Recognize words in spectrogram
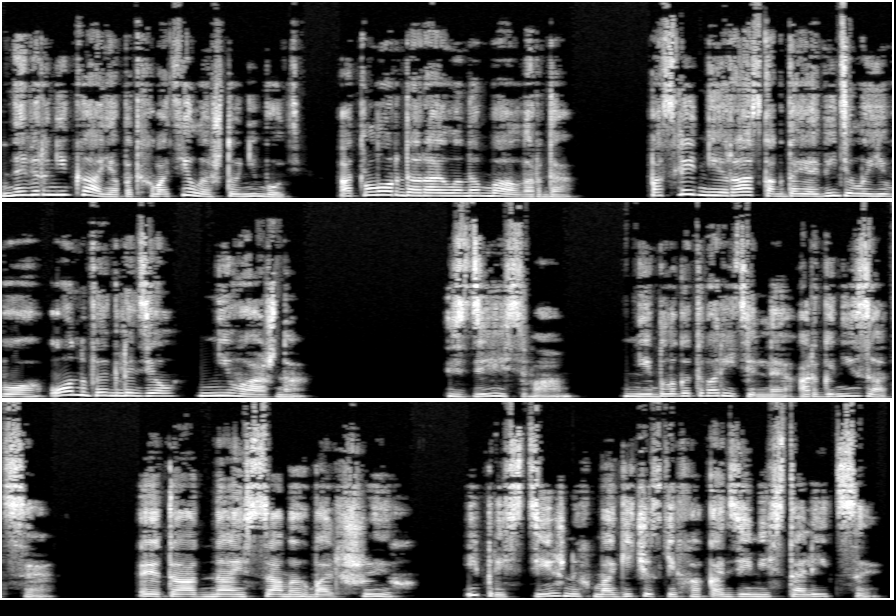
Наверняка я подхватила что-нибудь от лорда Райлона Балларда. Последний раз, когда я видела его, он выглядел неважно. Здесь вам не благотворительная организация. Это одна из самых больших и престижных магических академий столицы.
